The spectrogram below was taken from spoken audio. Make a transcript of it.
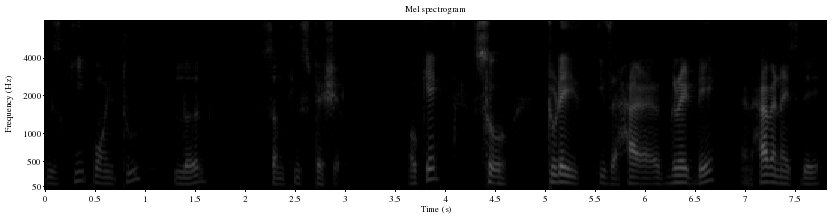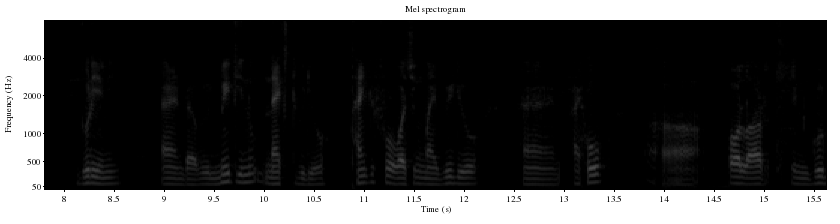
is key point to learn something special. Okay. So today is a, a great day and have a nice day. Good evening and uh, we'll meet in next video. Thank you for watching my video and i hope uh, all are in good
